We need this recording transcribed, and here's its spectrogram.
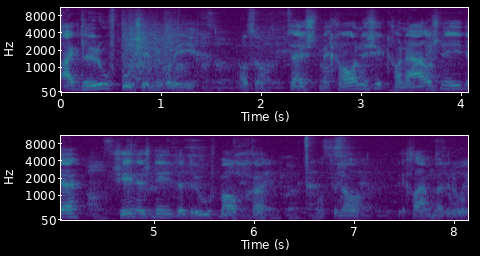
Eigentlich der Aufbau ist immer gleich. Also zuerst mechanische Kanäle schneiden, Schienen schneiden, drauf machen und dann noch die Klemmen drauf.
